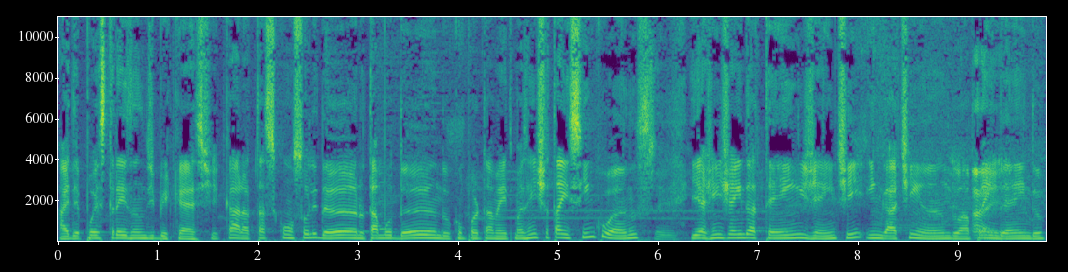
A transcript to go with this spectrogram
aí depois três anos de Beercast, cara, tá se consolidando, tá mudando o comportamento, mas a gente já tá em cinco anos Sim. e a gente ainda tem gente engatinhando, aprendendo.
